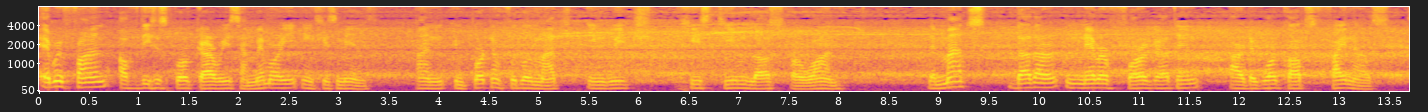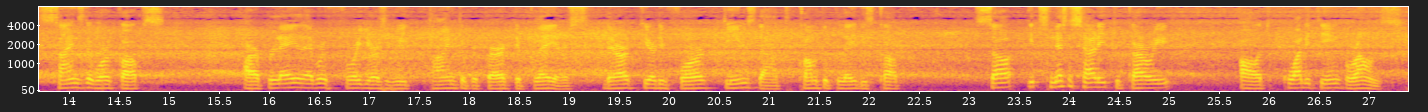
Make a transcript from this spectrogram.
Every fan of this sport carries a memory in his mind. an important football match in which his team lost or won. The matches that are never forgotten are the World Cups finals. Since the World Cups are played every four years with time to prepare the players, there are 34 teams that come to play this cup. So it's necessary to carry out qualifying rounds.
